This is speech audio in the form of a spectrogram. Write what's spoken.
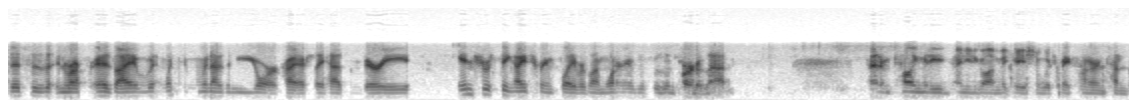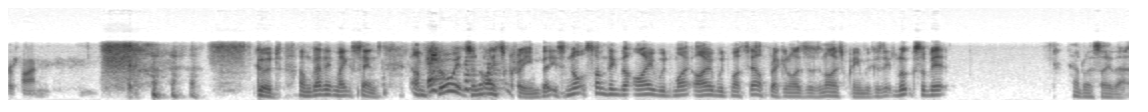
this is in reference. as I went, went to, when I was in New York. I actually had some very interesting ice cream flavors. I'm wondering if this was in part of that. And I'm telling me I need to go on vacation, which makes 110 percent. Good. I'm glad it makes sense. I'm sure it's an ice cream, but it's not something that I would my I would myself recognise as an ice cream because it looks a bit. How do I say that?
